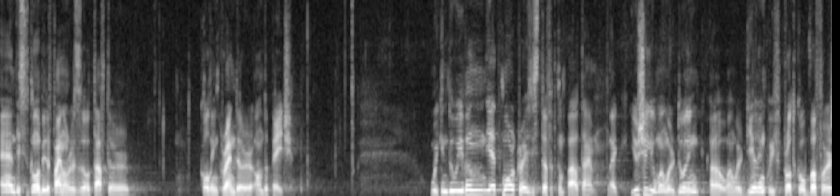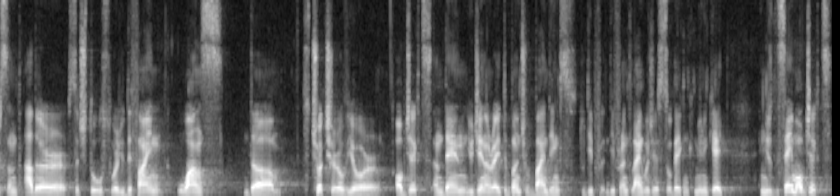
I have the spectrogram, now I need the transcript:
And this is going to be the final result after calling render on the page. We can do even yet more crazy stuff at compile time. Like usually when we're dealing, uh, when we're dealing with protocol buffers and other such tools where you define once the structure of your objects and then you generate a bunch of bindings to diff different languages so they can communicate and use the same objects,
